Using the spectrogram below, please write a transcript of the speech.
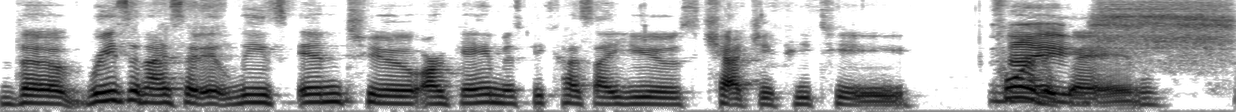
the reason i said it leads into our game is because i use ChatGPT for the game. Nice.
